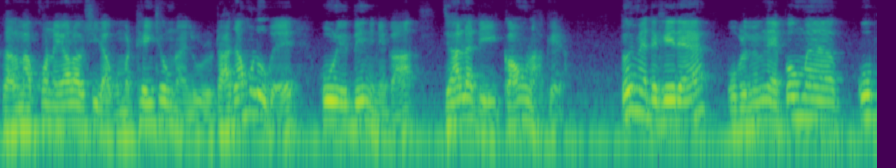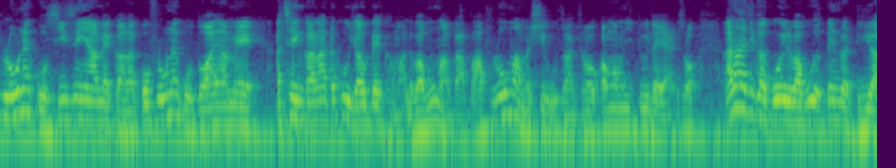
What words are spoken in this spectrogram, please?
ကစားသမား9ယောက်လောက်ရှိတာကိုမထိန်ချုံနိုင်လို့တို့ဒါကြောင့်မလို့ပဲကိုရီအသင်းအနေနဲ့ကရလက်တွေကောင်းလာခဲ့တာ တို့ပေမဲ့တကယ်တမ်းဟိုဘယ်လိုမျိုးလဲပုံမှန်ကိုဖလိုနဲ့ကိုစီးစင်းရမယ့်ကာလကိုဖလိုနဲ့ကိုသွားရမယ့်အချိန်ကာလတစ်ခုရောက်တဲ့ခါမှာလဘာဘူးမှာကဘာဖလိုမှမရှိဘူးဆိုတာကျွန်တော်ကောင်းကောင်းကြီးတွေးလိုက်ရတယ်ဆိုတော့အဲ့ဒါကြီးကကိုရီလဘာဘူးအသင်းအတွက်ဒီယာ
